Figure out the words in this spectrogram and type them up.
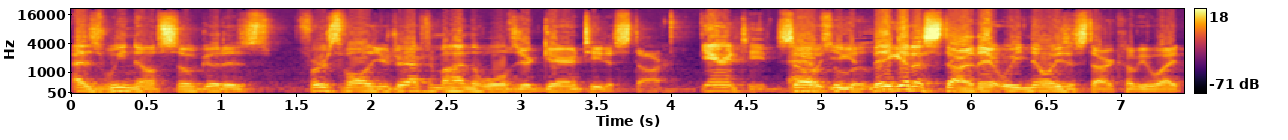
as we know, so good is first of all you're drafting behind the Wolves. You're guaranteed a star. Guaranteed. So you, they get a star. They, we know he's a star, Coby White.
